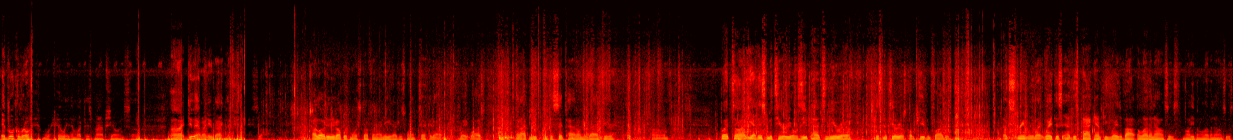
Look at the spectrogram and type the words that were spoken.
It looked a little more hilly than what this map's showing. So, uh, I do have my new backpack. So, I loaded it up with more stuff than I need. I just want to check it out weight-wise. And I put the sit pad on the back here. Um, but uh, yeah, this material, Zpacks Nero, this material is called Cuben fiber extremely lightweight. This uh, this pack empty weighs about 11 ounces, not even 11 ounces.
